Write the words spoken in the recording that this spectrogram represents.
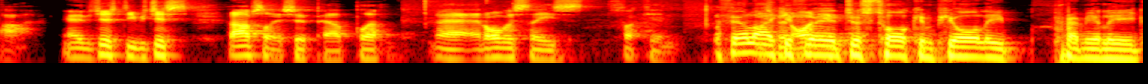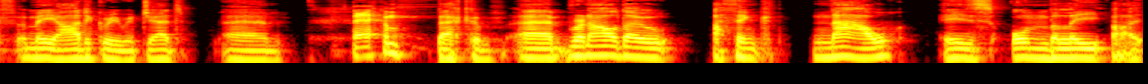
ah, it was just, he was just an absolutely superb player. Uh, and obviously he's fucking, I feel like if we're him. just talking purely Premier League, for me, I'd agree with Jed. Um, Beckham. Beckham. Um, Ronaldo, I think now is unbelievable.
